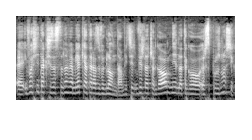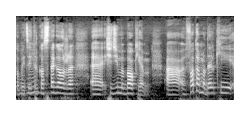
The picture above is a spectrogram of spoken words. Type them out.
E, I właśnie tak się zastanawiam, jak ja teraz wyglądam. Wiecie, wiesz dlaczego? Nie dlatego z próżności kobiecej, Mhm. tylko z tego, że e, siedzimy bokiem, a fotomodelki e,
